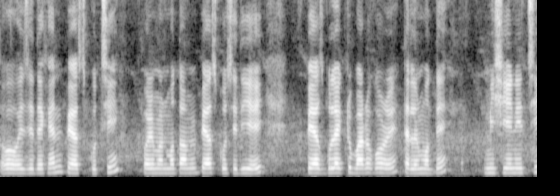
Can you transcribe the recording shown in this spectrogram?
তো এই যে দেখেন পেঁয়াজ কুচি, পরিমাণ মতো আমি পেঁয়াজ কুচি দিয়েই পেঁয়াজগুলো একটু বারো করে তেলের মধ্যে মিশিয়ে নিচ্ছি,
